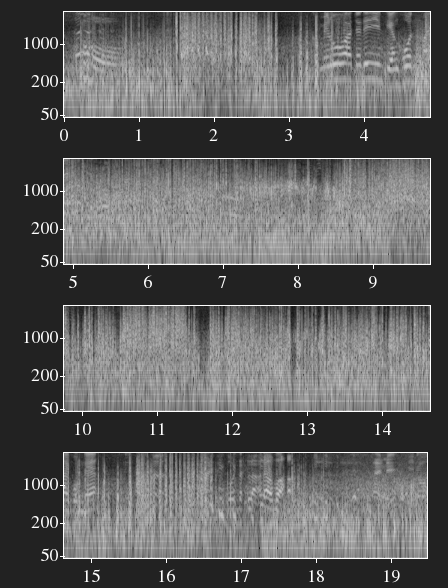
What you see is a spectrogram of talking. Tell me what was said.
ำโอ้โหก็ไม่รู้ว่าจะได้ยินเสียงคนไหมหรือว่าเสียงลมนะครับให้ผมแนะ ถ่ายทุกคนนั่นแหละ น่าบ่า ถ่ายไหมพี่น้อง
